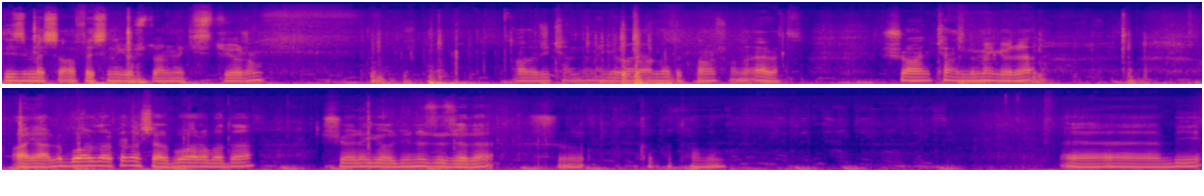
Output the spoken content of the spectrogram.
diz mesafesini göstermek istiyorum. Aracı kendime göre ayarladıktan sonra evet. Şu an kendime göre ayarlı. Bu arada arkadaşlar bu arabada şöyle gördüğünüz üzere şu kapatalım. Ee, bir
